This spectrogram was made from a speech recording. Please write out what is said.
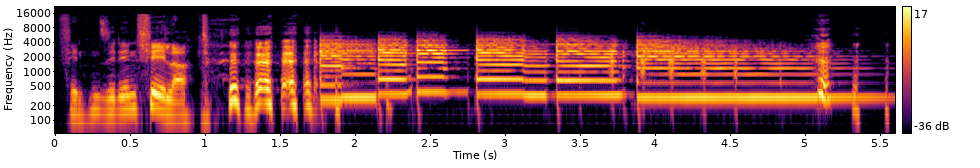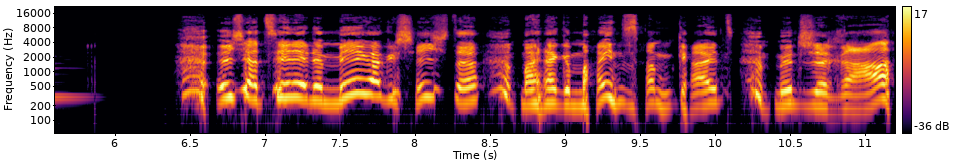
Finden Sie den Fehler. Ich erzähle eine mega Geschichte meiner Gemeinsamkeit mit Gerard.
